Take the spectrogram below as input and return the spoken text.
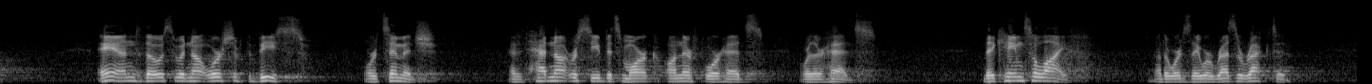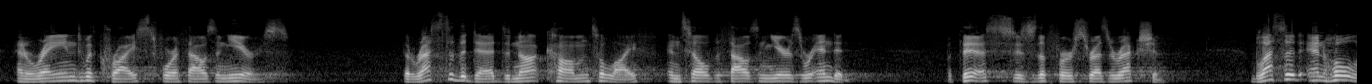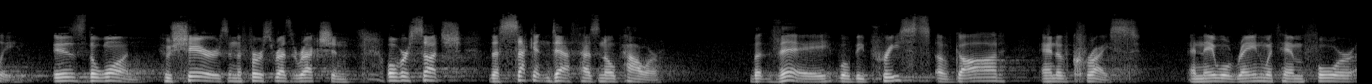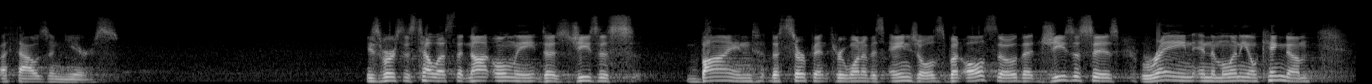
and those who had not worshipped the beast or its image and it had not received its mark on their foreheads or their heads. They came to life. In other words, they were resurrected and reigned with Christ for a thousand years. The rest of the dead did not come to life until the thousand years were ended. But this is the first resurrection. Blessed and holy is the one who shares in the first resurrection. Over such, the second death has no power but they will be priests of God and of Christ, and they will reign with him for a thousand years. These verses tell us that not only does Jesus bind the serpent through one of his angels, but also that Jesus' reign in the millennial kingdom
